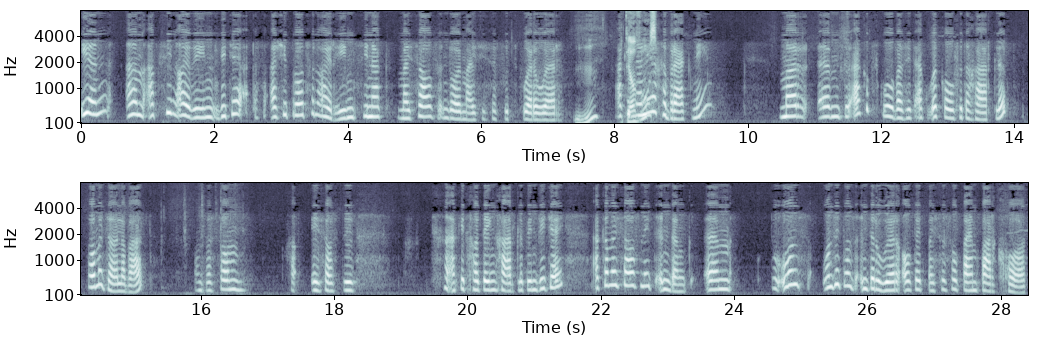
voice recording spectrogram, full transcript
Een, ehm um, ek sien Irene, weet jy as, jy praat van Irene, sien ek myself in daai meisie se voetspore hoor. Mhm. Mm Ek het nou nie 'n gebrek nie. Maar ehm um, toe ek op skool was, het ek ook al vir te hardloop. Saam met Zola Bad. Ons was saam is as toe ek het gou ding gehardloop en weet jy, ek kan myself net indink. Ehm um, toe ons ons het ons interhoor altyd by Sisselpyn Park gehad.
